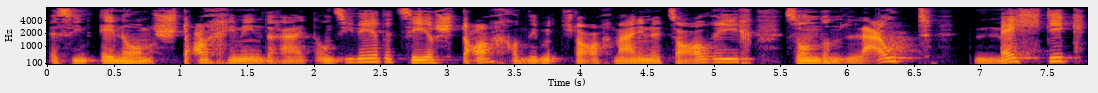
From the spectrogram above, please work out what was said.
es sind enorm starke Minderheiten. Und sie werden sehr stark, und mit stark meine ich nicht zahlreich, sondern laut, mächtig,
